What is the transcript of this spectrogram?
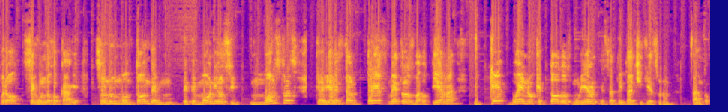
pro segundo Hokage. Son un montón de, demonios y monstruos que debían estar tres metros bajo tierra. Y qué bueno que todos murieron, excepto Itachi, que es un santo.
